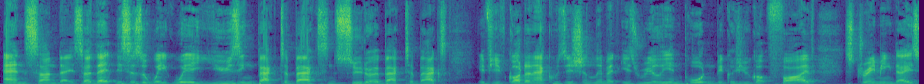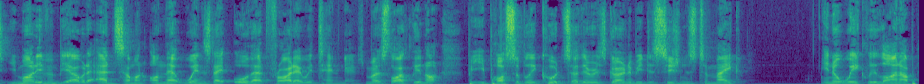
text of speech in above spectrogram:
and Sunday. So that this is a week where using back to backs and pseudo back to backs if you've got an acquisition limit is really important because you've got five streaming days. You might even be able to add someone on that Wednesday or that Friday with 10 games. Most likely not, but you possibly could. So there is going to be decisions to make in a weekly lineup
